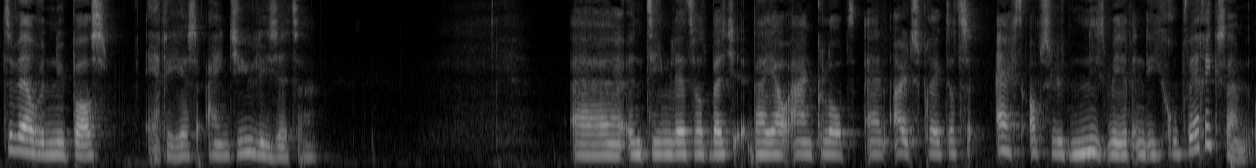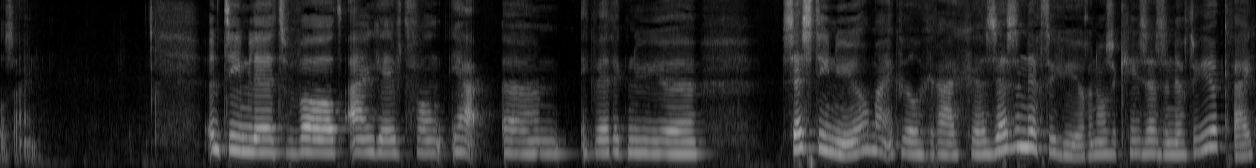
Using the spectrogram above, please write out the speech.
Terwijl we nu pas ergens eind juli zitten. Uh, een teamlid wat bij jou aanklopt en uitspreekt dat ze echt absoluut niet meer in die groep werkzaam wil zijn. Een teamlid wat aangeeft van ja, um, ik werk nu uh, eh, 16 uur, maar ik wil graag 36 eh, uur. En als ik geen 36 uur krijg,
